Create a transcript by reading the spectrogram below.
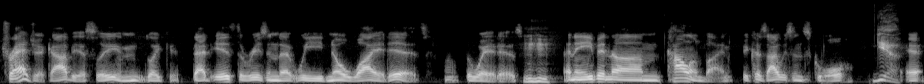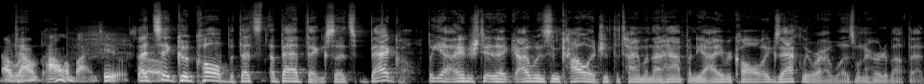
tragic obviously and like that is the reason that we know why it is the way it is. Mhm. and even um columbine because i was in school yeah around columbine too so- I'd say good call, but that's a bad thing. So that's bad call. But yeah, I understand. Like I was in college at the time when that happened. Yeah, I recall exactly where I was when I heard about that.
